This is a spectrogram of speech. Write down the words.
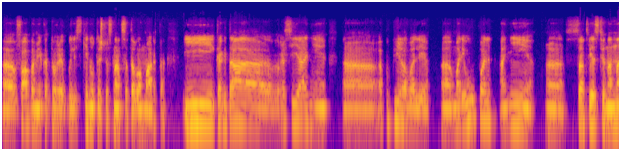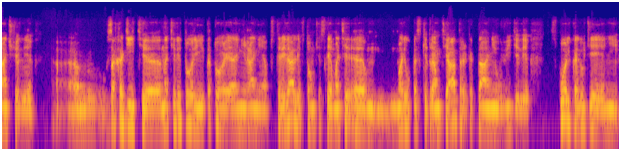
э, фабами, которые были скинуты 16 марта. И когда россияне оккупировали Мариуполь, они, соответственно, начали заходить э, на территории, которые они ранее обстреляли, в том числе э, Мариупольский драмтеатр, когда они увидели, сколько людей они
